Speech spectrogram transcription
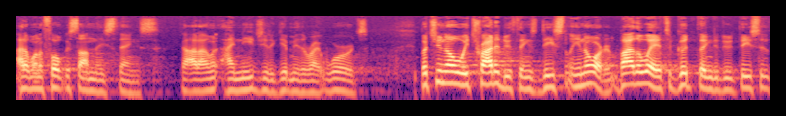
I don't want to focus on these things. God, I, I need you to give me the right words. But you know, we try to do things decently in order. By the way, it's a good thing to do decent,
